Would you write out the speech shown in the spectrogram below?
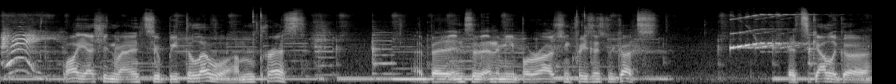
Hey! Wow, you actually managed to beat the level. I'm impressed. I bet into the enemy barrage increases your guts. It's Galaga.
